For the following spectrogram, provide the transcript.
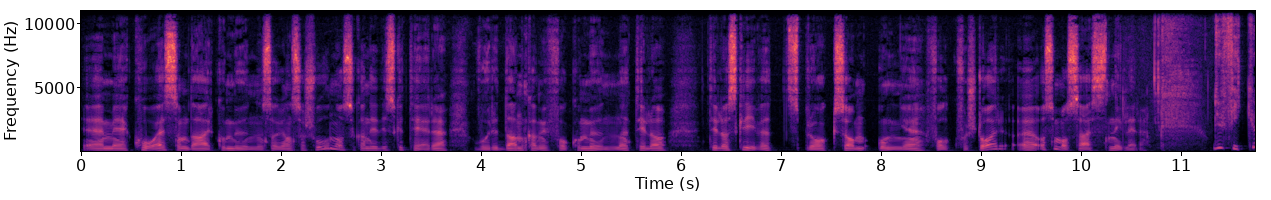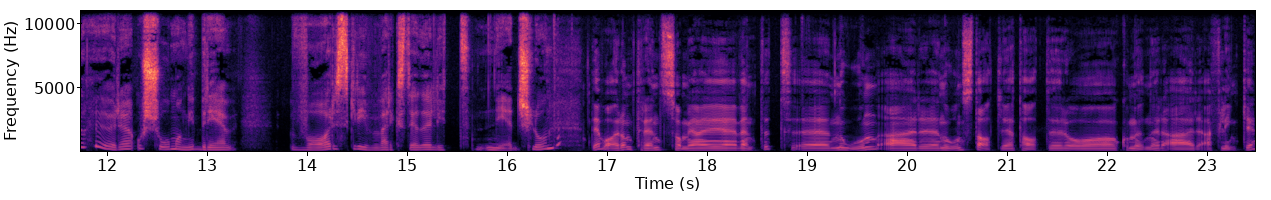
eh, med, KS, som da er kommunenes organisasjon, og så kan de diskutere hvordan kan vi få kommunene til å, til å skrive et språk som unge folk forstår, og som også er snillere. Du fikk jo høre og se mange brev. Var skriveverkstedet litt nedslående? Det var omtrent som jeg ventet. Noen, er, noen statlige etater og kommuner er, er flinke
